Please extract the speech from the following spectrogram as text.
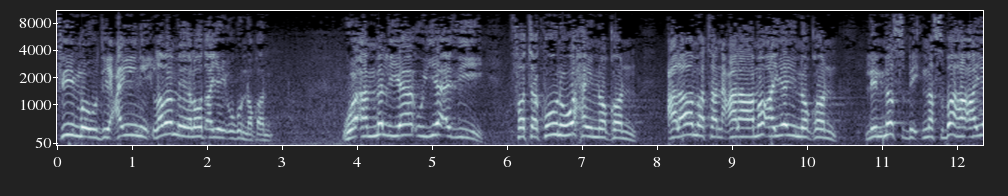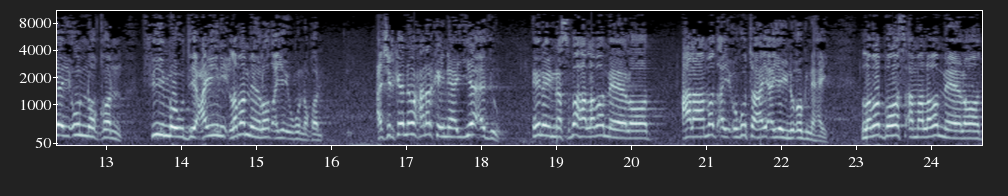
fii mawdicayni laba meelood ayay ugu noqon. Wa ama alyaau ya'dii fatakuunu waxay noqon calaamatan calaamo ayay noqon linasbi nasbaha ayay u noqon fii mawdicayni laba meelood ayay ugu noqon. Cashirkeenna waxaan arkaynaa ya'du inay nasbaha laba meelood calaamad ay ugu tahay ayaynu ognahay. Laba boos ama laba meelood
